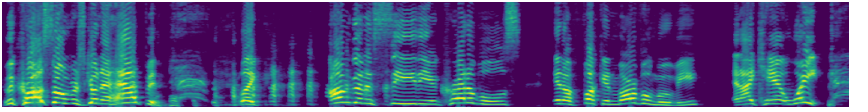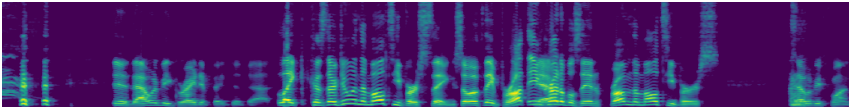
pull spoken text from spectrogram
the crossover's gonna happen. like, I'm gonna see the Incredibles in a fucking Marvel movie, and I can't wait. Dude, that would be great if they did that. like, because they're doing the multiverse thing. So if they brought the Yeah. Incredibles in from the multiverse, That would be fun.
